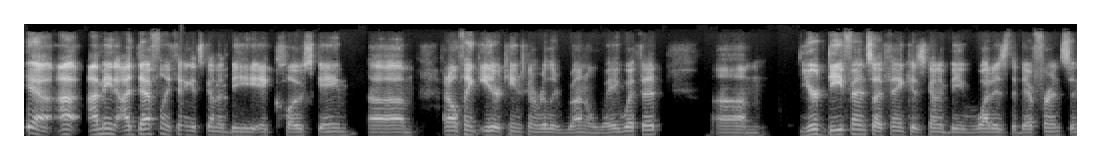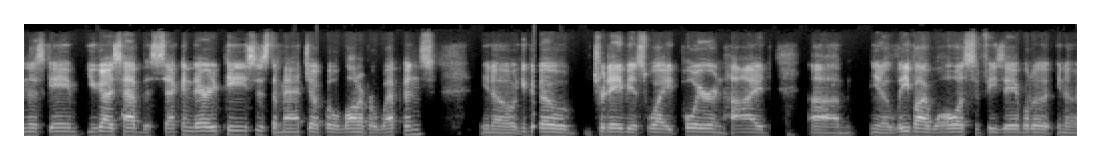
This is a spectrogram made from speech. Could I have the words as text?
Yeah, I, I mean, I definitely think it's going to be a close game. Um, I don't think either team's going to really run away with it. Um, your defense, I think, is going to be what is the difference in this game. You guys have the secondary pieces to match up with a lot of our weapons. You know, you go Tre'Davious White, Poyer, and Hyde. Um, you know, Levi Wallace, if he's able to, you know,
